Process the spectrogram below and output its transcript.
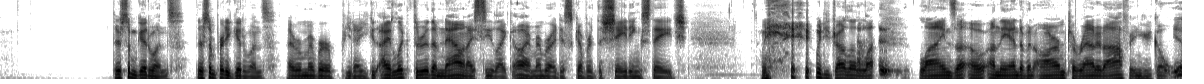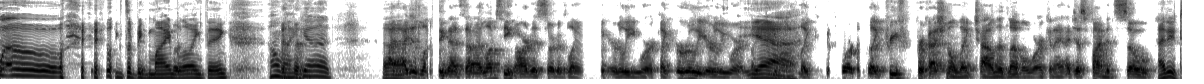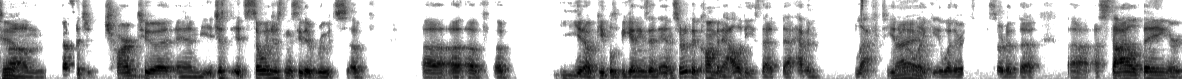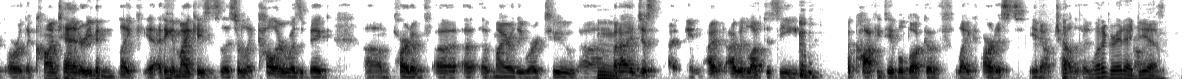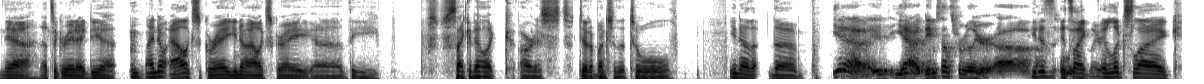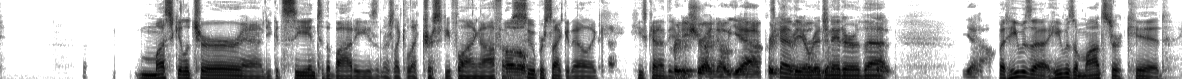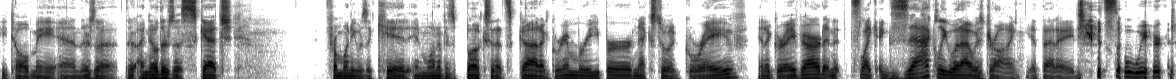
there's some good ones. There's some pretty good ones. I remember, you know, you could I look through them now and I see like, oh, I remember I discovered the shading stage. when you draw little li- lines on the end of an arm to round it off, and you go, "Whoa!" like it's a big mind blowing thing. Oh my god! Uh, I, I just love seeing that stuff. I love seeing artists sort of like early work, like early, early work. Like, Yeah. you know, like before, like pre-professional, like childhood level work, and I, I just find it so I do too. um, got such a charm to it, and it just it's so interesting to see the roots of uh, of of you know people's beginnings and, and sort of the commonalities that that haven't left. You know, like whether it's sort of the uh, a style thing or or the content or even like I think in my case it's sort of like color was a big um, part of uh, of my early work too. Uh, Hmm. But I just I mean I, I would love to see a coffee table book of like artists, you know, childhood. what a great idea! Yeah, that's a great idea. I know Alex Grey. You know Alex Grey, uh, the psychedelic artist, did a bunch of the Tool. You know the the Yeah, it, yeah. Name sounds familiar. Um, he does. It's like familiar. it looks like musculature, and you could see into the bodies, and there's like electricity flying off. And Oh. super psychedelic. He's kind of the pretty sure I know. Yeah, I'm he's pretty kind of sure I the originator of that. Yeah, But he was a he was a monster kid. He told me, and there's a there, I know there's a sketch from when he was a kid in one of his books, and it's got a grim reaper next to a grave in a graveyard, and it's like exactly what I was drawing at that age. It's so weird.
